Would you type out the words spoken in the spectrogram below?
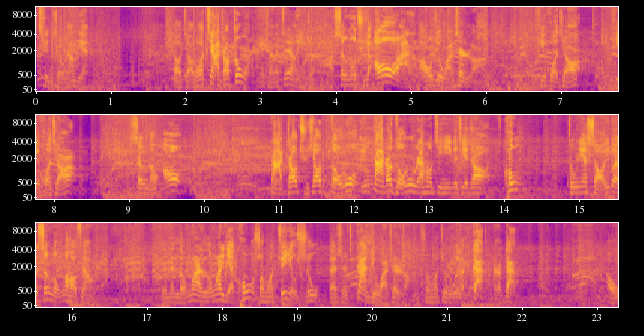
轻手两点，到角落架招中，没想到这样也中啊！升龙取消，嗷啊，嗷就完事儿了，踢火球，踢火球，升龙嗷。大招取消走路，用大招走路，然后进行一个接招空，中间少一段升龙了，好像现在龙二龙二也空，双方均有失误，但是干就完事儿了，双方就是为了干而干。哦，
